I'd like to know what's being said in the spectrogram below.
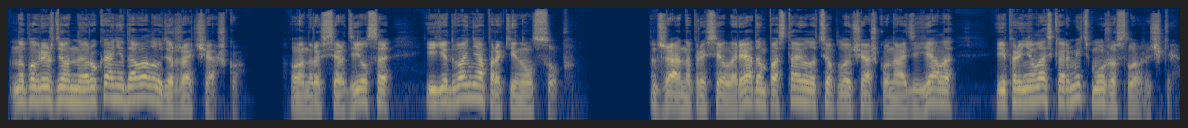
но поврежденная рука не давала удержать чашку. Он рассердился и едва не опрокинул суп. Джанна присела рядом, поставила теплую чашку на одеяло и принялась кормить мужа с ложечки.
